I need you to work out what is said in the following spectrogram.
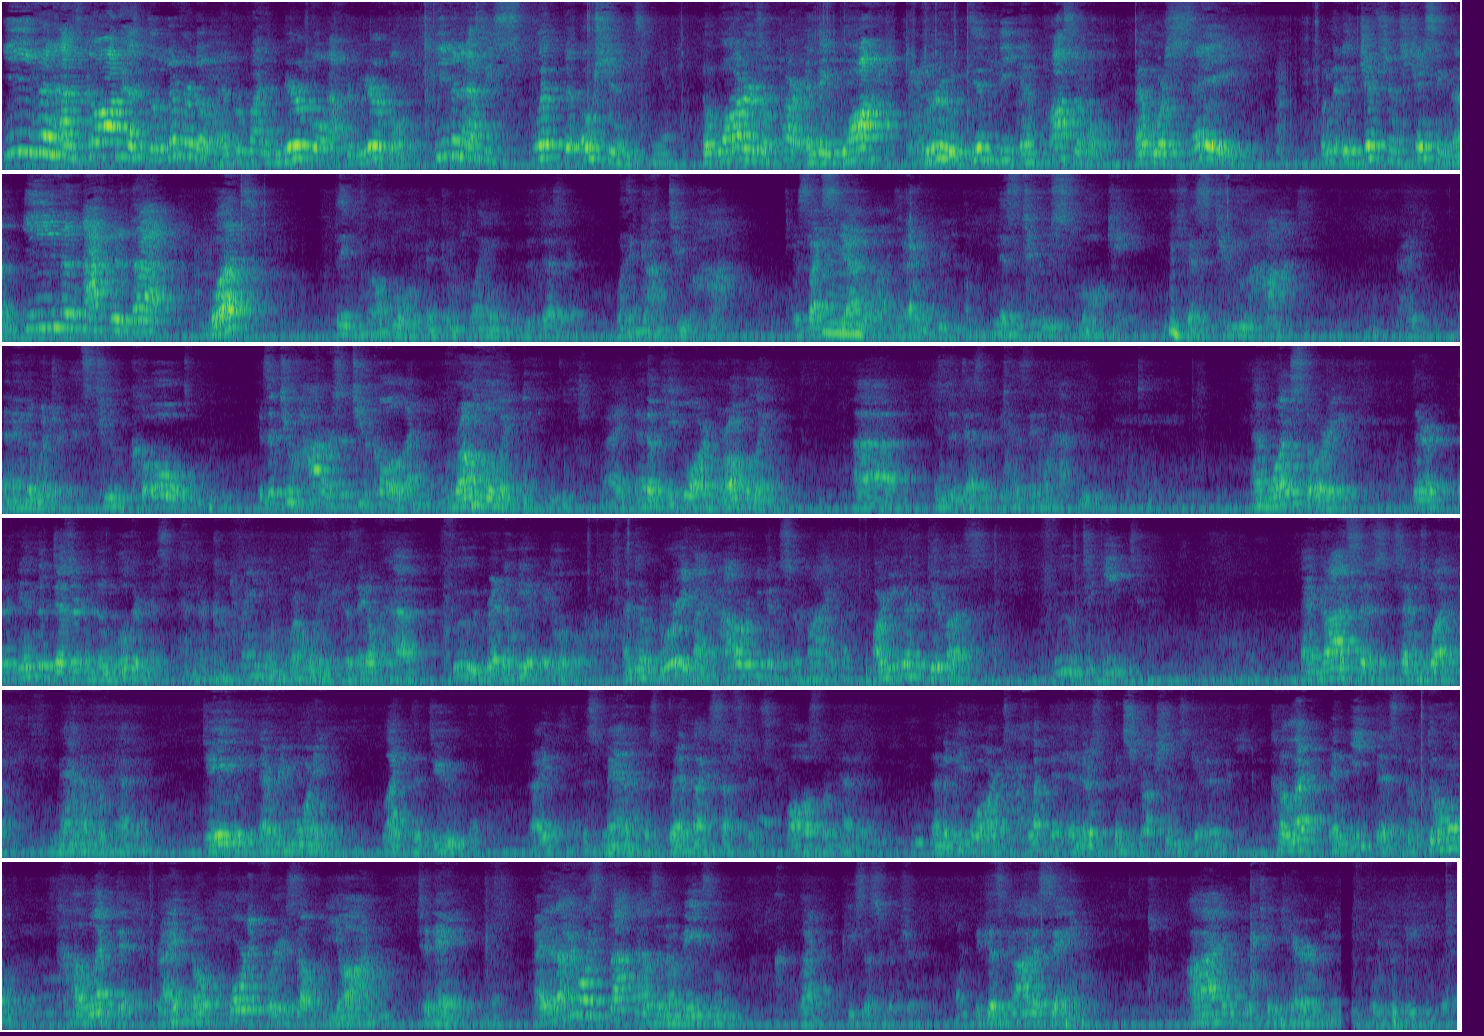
even as God has delivered them and provided miracle after miracle, even as he split the oceans, the waters apart, and they walked through, did the impossible, and were saved from the Egyptians chasing them. Even after that, what? They grumbled and complained in the desert when it got too hot. It's like Seattle, right? It's too smoky. It's too hot. Right? And in the winter, it's too cold. Is it too hot or is it too cold? Like grumbling. Right? And the people are grumbling uh, in the desert because they don't have food. And one story, they're, they're in the desert, in the wilderness, and they're complaining and grumbling because they don't have food readily available. And they're worried, like, how are we going to survive? Are you going to give us food to eat? And God says, sends what? Manna from heaven. Daily, every morning, like the dew, right? This manna, this bread-like substance falls from heaven. And the people are to collect it. And there's instructions given. Collect and eat this, but don't collect it, right? Don't hoard it for yourself beyond today. Right? And I always thought that was an amazing like piece of scripture. Because God is saying, I will take care of you for your daily bread.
